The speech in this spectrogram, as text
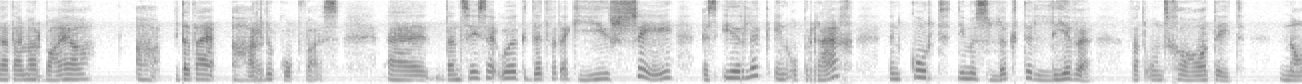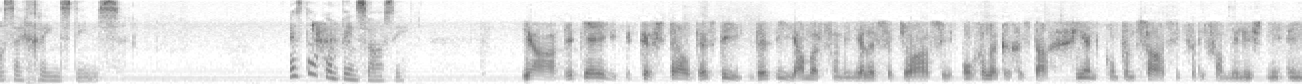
dat hy maar baie uh, dat hy 'n harde kop was. Uh dan sê sy ook dit wat ek hier sê is eerlik en opreg in kort die mislukte lewe wat ons gehad het na sy grensdiens. Is daar kompensasie? Ja, weet jy, Kirstel, dis die dis die jammer van die hele situasie. Ongelukkig is daar geen kompensasie vir die families nie en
